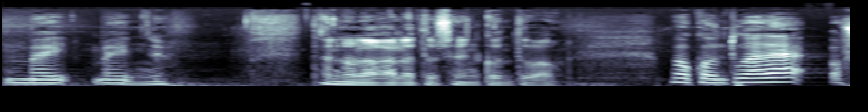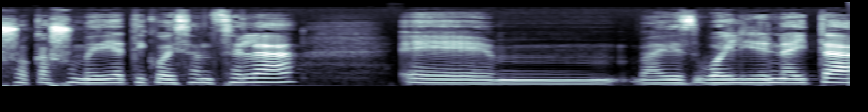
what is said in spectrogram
Bai, bai. Ja. Eta nola garatu zen kontu hau. Bo, kontua da oso kasu mediatikoa izan zela, e, ba, ez Wileyren aita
